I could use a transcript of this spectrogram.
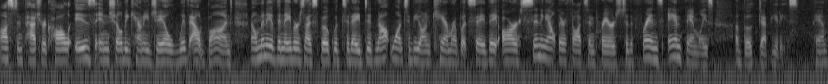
Austin Patrick Hall is in Shelby County Jail without bond. Now, many of the neighbors I spoke with today did not want to be on camera, but say they are sending out their thoughts and prayers to the friends and families of both deputies. Pam?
